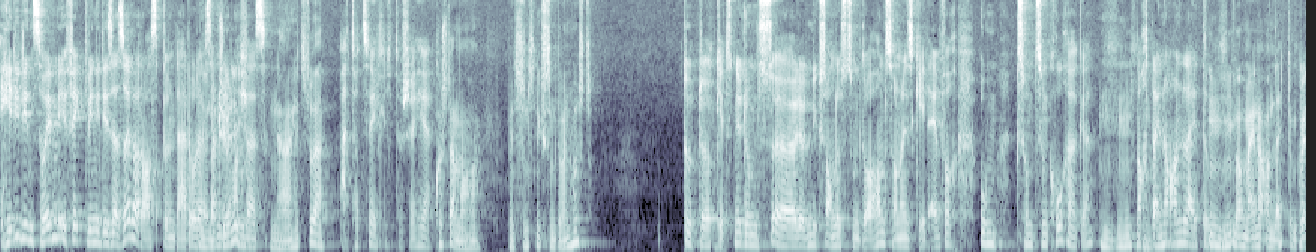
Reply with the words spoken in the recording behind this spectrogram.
Hätte ich denselben Effekt, wenn ich das auch selber raspeln darf, oder Ja, sind die natürlich. anders? Nein, hättest du auch. Ah, tatsächlich, da schau her. Kannst du auch machen. Wenn du sonst nichts zum Tun hast. Du, da geht es nicht ums äh, nichts anderes zum da haben, sondern es geht einfach um gesund zum Kochen, gell? Nach deiner Anleitung. Mhm, Nach meiner Anleitung. Gut.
